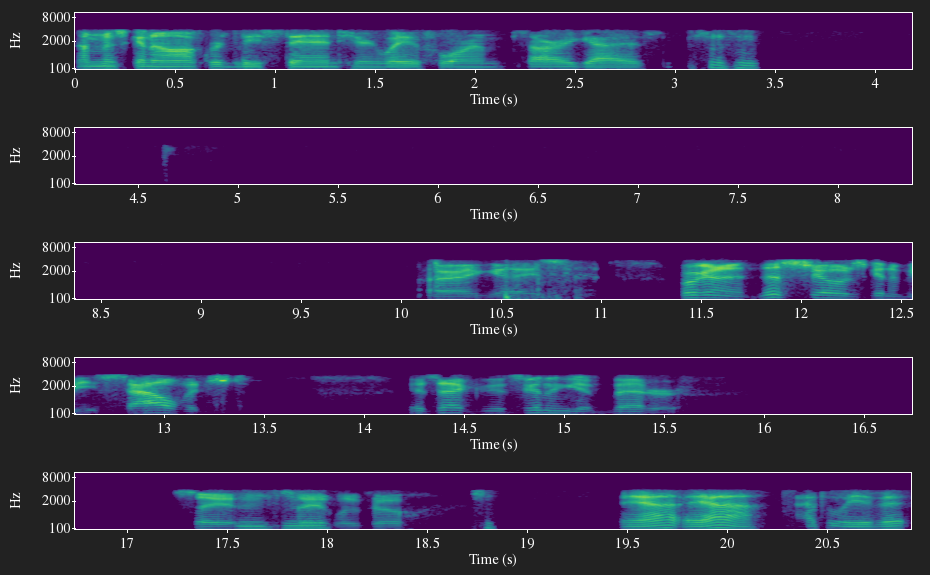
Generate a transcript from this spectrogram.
I'm just gonna awkwardly stand here and wait for him. Sorry, guys. All right, guys. We're gonna. This show is gonna be salvaged. It's act. It's gonna get better. Say it. Say Mhm. it, Luco. yeah, yeah, I believe it.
